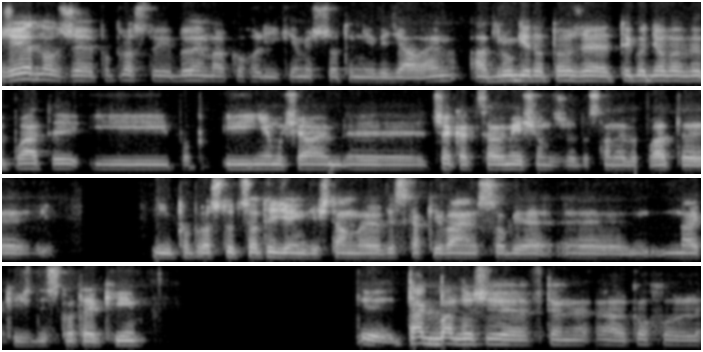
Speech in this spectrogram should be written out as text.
że jedno, że po prostu byłem alkoholikiem, jeszcze o tym nie wiedziałem, a drugie to to, że tygodniowe wypłaty i, i nie musiałem y, czekać cały miesiąc, że dostanę wypłatę i, i po prostu co tydzień gdzieś tam wyskakiwałem sobie y, na jakieś dyskoteki. Y, tak bardzo się w ten alkohol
